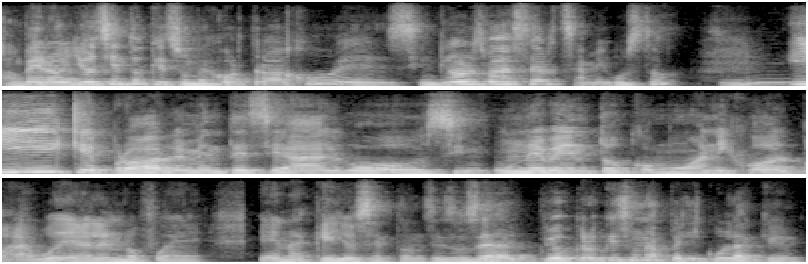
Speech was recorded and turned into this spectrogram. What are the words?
aunque- Pero yo siento que su mejor trabajo es Inglourious Basterds, a mi gusto, Mm, y que probablemente sea algo, un evento como Annie Hall para Woody Allen lo fue en aquellos entonces. O sea, yo creo que es una película que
